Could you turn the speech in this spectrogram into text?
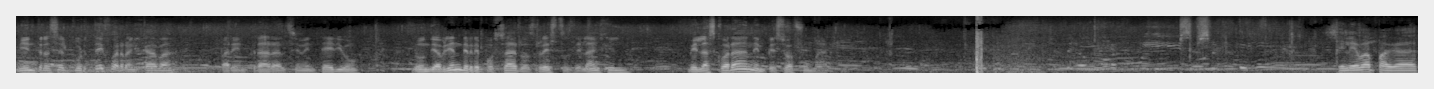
Mientras el cortejo arrancaba para entrar al cementerio, donde habrían de reposar los restos del ángel, Velasco Arán empezó a fumar. Se le va a pagar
